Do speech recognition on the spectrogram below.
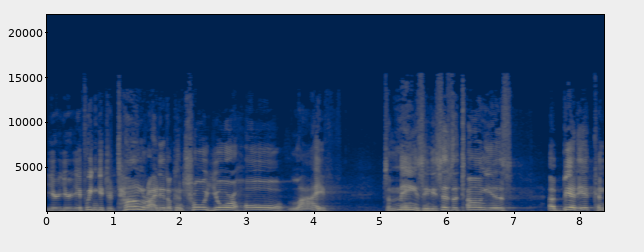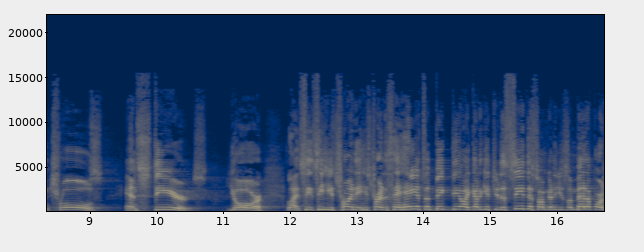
your, your, if we can get your tongue right, it'll control your whole life. It's amazing. He says the tongue is a bit, it controls and steers your life. See, see, he's trying to he's trying to say, hey, it's a big deal. I got to get you to see this, so I'm going to use some metaphors.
